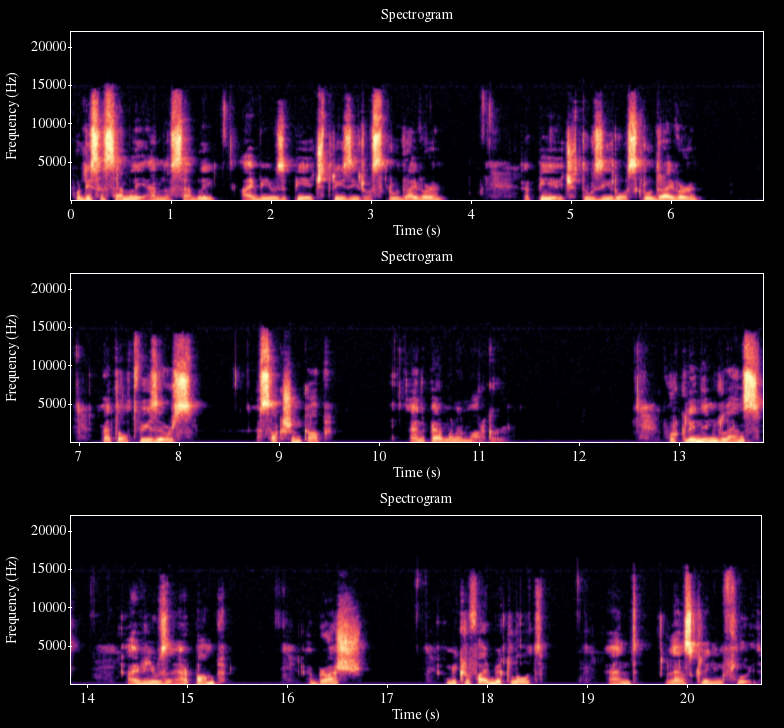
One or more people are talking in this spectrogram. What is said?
For disassembly and assembly I will use a PH30 screwdriver, a PH20 screwdriver, metal tweezers, a suction cup and a permanent marker. For cleaning the lens, I've used an air pump, a brush, a microfiber cloth and lens cleaning fluid.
